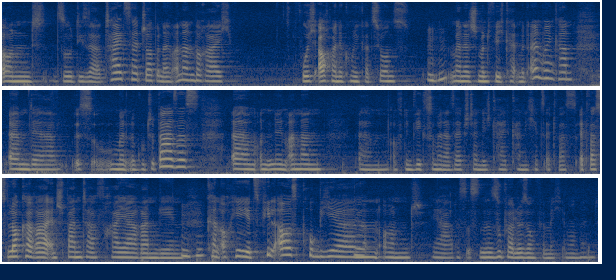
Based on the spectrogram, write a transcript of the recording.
Und so dieser Teilzeitjob in einem anderen Bereich, wo ich auch meine Mhm. Kommunikationsmanagementfähigkeit mit einbringen kann, ähm, der ist im Moment eine gute Basis. Ähm, und in dem anderen, ähm, auf dem Weg zu meiner Selbstständigkeit, kann ich jetzt etwas, etwas lockerer, entspannter, freier rangehen. Mhm. Kann auch hier jetzt viel ausprobieren und ja, das ist eine super Lösung für mich im Moment.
